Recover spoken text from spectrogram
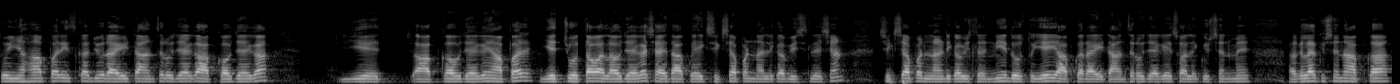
तो यहाँ पर इसका जो राइट आंसर हो जाएगा, आपका हो जाएगा ये आपका हो जाएगा यहाँ पर, ये चौथा वाला हो जाएगा, शायद आपका एक शिक्षा प्रणाली का विश्लेषण, शिक्षा प्रणाली का विश्लेषण। नहीं है दोस्तों, यही आपका राइट आंसर हो जाएगा इस वाले क्वेश्चन में। अगला क्वेश्चन आपका,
